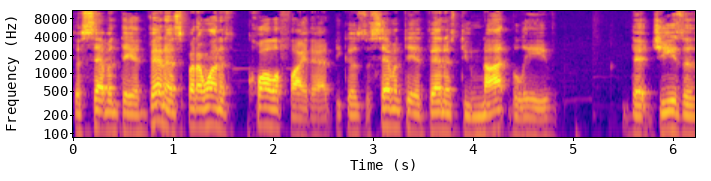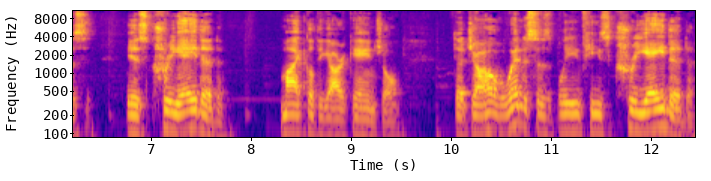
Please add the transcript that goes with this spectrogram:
the Seventh day Adventists, but I want to qualify that because the Seventh day Adventists do not believe that Jesus is created Michael the Archangel. The Jehovah Witnesses believe he's created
